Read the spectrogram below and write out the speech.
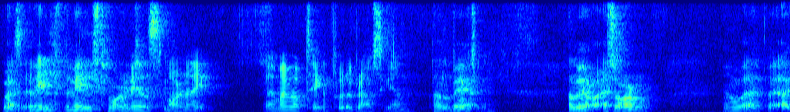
where's the it? meals, the meals tomorrow. night. Meals tomorrow night. Um, I'm up taking photographs again. That'll be it. That'll be it's a hard one. You know, I, I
